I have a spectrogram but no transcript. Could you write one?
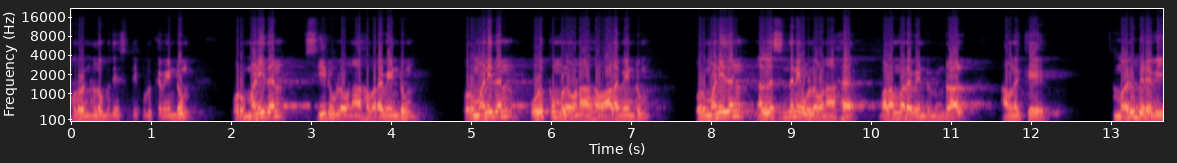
ஒரு நல்ல உபதேசத்தை கொடுக்க வேண்டும். ஒரு மனிதன் சீருள்ளவனாக வர வேண்டும். ஒரு மனிதன் ஒழுக்கம் உள்ளவனாக வாழ வேண்டும். ஒரு மனிதன் நல்ல சிந்தனை உள்ளவனாக வலம் வர வேண்டும் என்றால் அவனுக்கு மறுபிறவி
